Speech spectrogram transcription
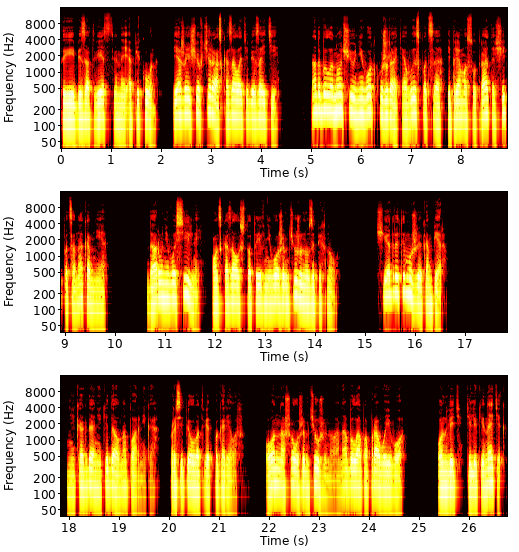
«Ты безответственный опекун. Я же еще вчера сказала тебе зайти. Надо было ночью не водку жрать, а выспаться и прямо с утра тащить пацана ко мне. Дар у него сильный. Он сказал, что ты в него жемчужину запихнул. Щедрый ты мужик, Ампер. Никогда не кидал напарника, просипел в ответ Погорелов. Он нашел жемчужину, она была по праву его. Он ведь телекинетик?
